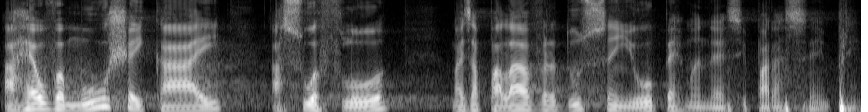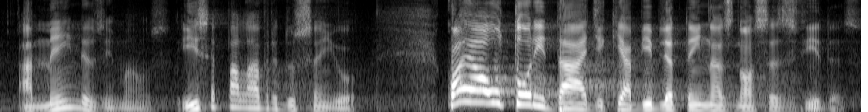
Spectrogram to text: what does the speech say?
a relva murcha e cai, a sua flor, mas a palavra do Senhor permanece para sempre. Amém, meus irmãos? Isso é palavra do Senhor. Qual é a autoridade que a Bíblia tem nas nossas vidas?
